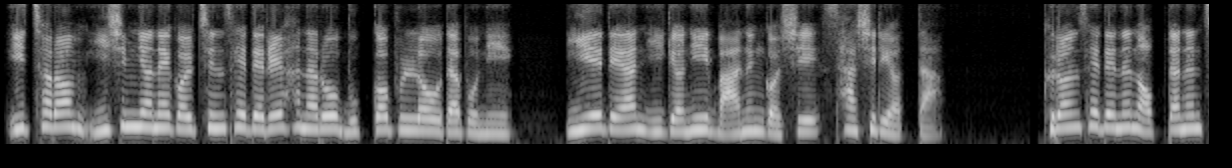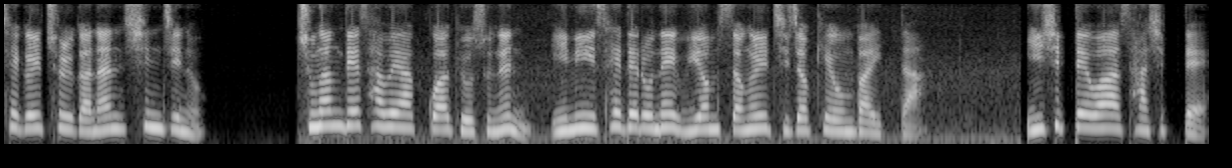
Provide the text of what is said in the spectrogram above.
이처럼 20년에 걸친 세대를 하나로 묶어 불러오다 보니 이에 대한 이견이 많은 것이 사실이었다. 그런 세대는 없다는 책을 출간한 신진우 중앙대 사회학과 교수는 이미 세대론의 위험성을 지적해온 바 있다. 20대와 40대,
